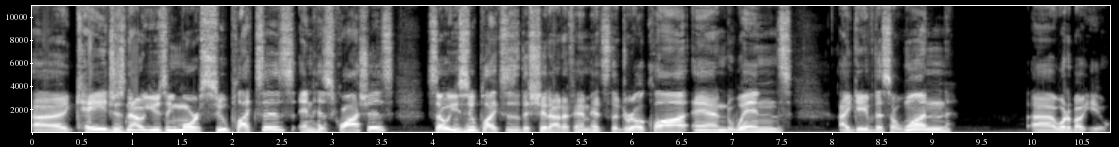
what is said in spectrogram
Uh, Cage is now using more suplexes in his squashes. So he suplexes the shit out of him, hits the drill claw, and wins. I gave this a one. Uh, what about you?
